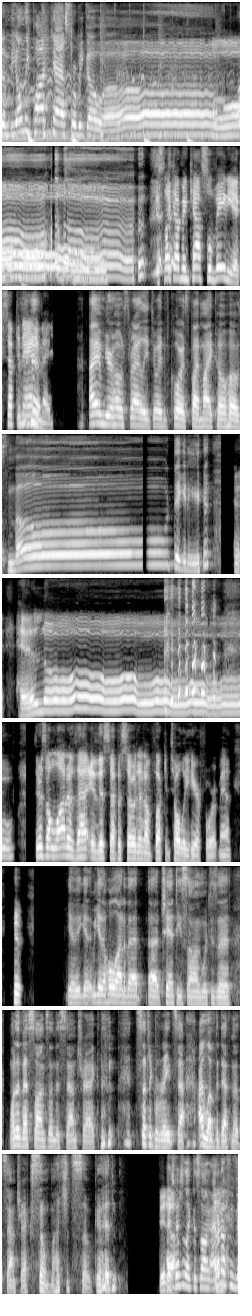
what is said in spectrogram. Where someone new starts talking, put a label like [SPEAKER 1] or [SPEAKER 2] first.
[SPEAKER 1] Kingdom, the only podcast where we go, oh, oh,
[SPEAKER 2] It's like I'm in Castlevania, except in anime.
[SPEAKER 1] I am your host, Riely, joined, of course, by my co host, Moe Diggity.
[SPEAKER 2] Hello. There's a lot of that in this episode, and I'm fucking totally here for it, man.
[SPEAKER 1] Yeah, we get we get a whole lot of that uh, chanty song, which is a one of the best songs on this soundtrack. it's such a great sound. I love the Death Note soundtrack so much. It's so good.
[SPEAKER 2] Bit
[SPEAKER 1] I especially like the song. I don't know if we've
